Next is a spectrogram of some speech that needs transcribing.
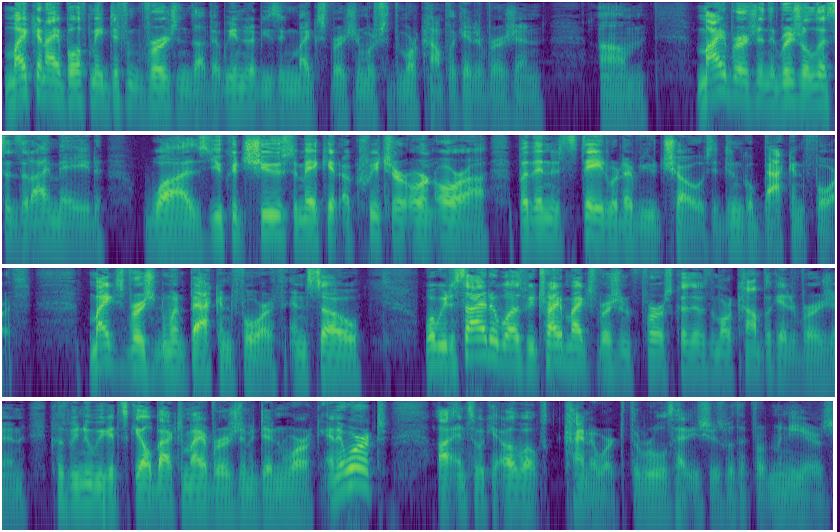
Mike and I both made different versions of it. We ended up using Mike's version, which was the more complicated version. Um, my version, the original Licids that I made, was you could choose to make it a creature or an aura, but then it stayed whatever you chose. It didn't go back and forth. Mike's version went back and forth. And so what we decided was we tried Mike's version first because it was the more complicated version because we knew we could scale back to my version if it didn't work. And it worked. Uh, and so we, oh, well, it kind of worked. The rules had issues with it for many years.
